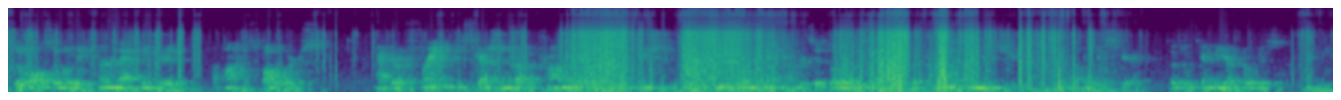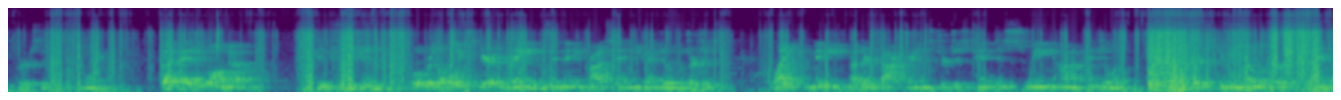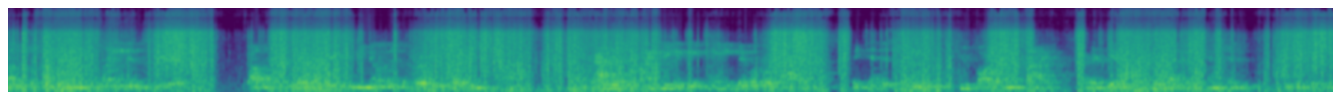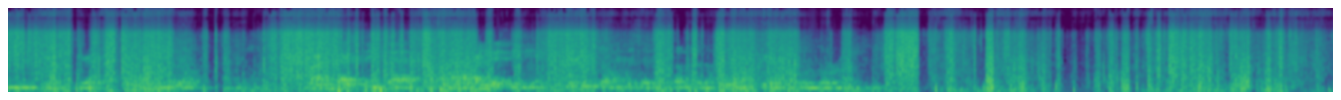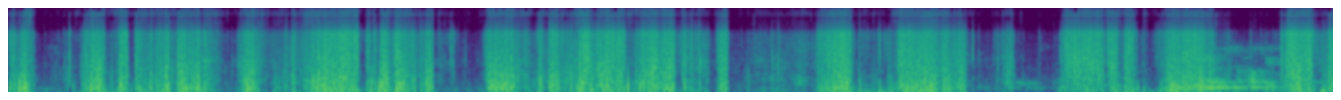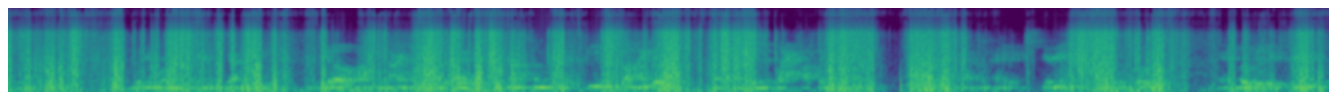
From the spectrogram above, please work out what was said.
so also will they turn that hatred upon his followers. After a frank discussion about the promise of persecution, Jesus once again comforts his beloved disciples with the promise ministry of the Holy Spirit. So that's what's going to be our focus in these verses this morning. But as you all know, confusion over the Holy Spirit reigns in many Protestant evangelical churches. Like many other doctrines, churches tend to swing on a pendulum. Some churches can be known for rambunctiously being slain in the spirit, while the church down the street can be known as the frozen chosen. Rather than finding and maintaining biblical balance, they tend to swing too far on the side, either give too much attention to the Christian ministry of the Spirit, Amen. perfeito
